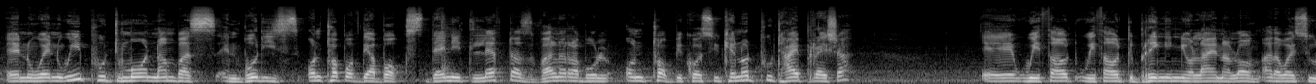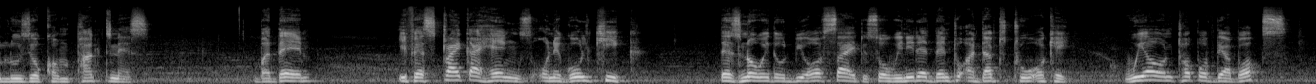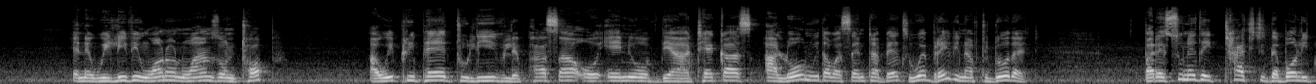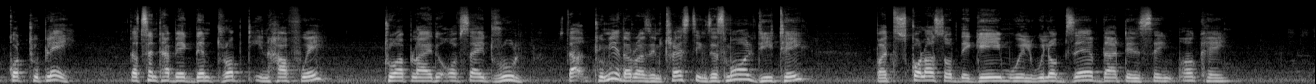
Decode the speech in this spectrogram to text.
and when we put more numbers and bodies on top of their box, then it left us vulnerable on top because you cannot put high pressure uh, without, without bringing your line along. Otherwise, you lose your compactness. But then, if a striker hangs on a goal kick, there's no way they would be offside. So we needed then to adapt to okay, we are on top of their box, and we're leaving one on ones on top are we prepared to leave Lepasa or any of their attackers alone with our centre backs? We were brave enough to do that. But as soon as they touched the ball, it got to play. That centre back then dropped in halfway to apply the offside rule. That, to me, that was interesting. It's a small detail, but scholars of the game will, will observe that and say, okay,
